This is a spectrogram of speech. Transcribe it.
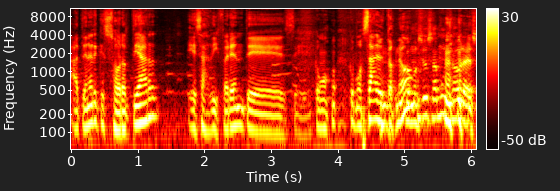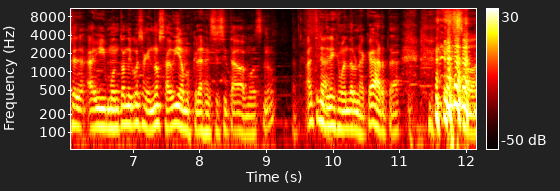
a, tener que sortear esas diferentes eh, como, como saltos, ¿no? Como se usa mucho ahora, hay un montón de cosas que no sabíamos que las necesitábamos, ¿no? Antes le tenías que mandar una carta. Eso,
